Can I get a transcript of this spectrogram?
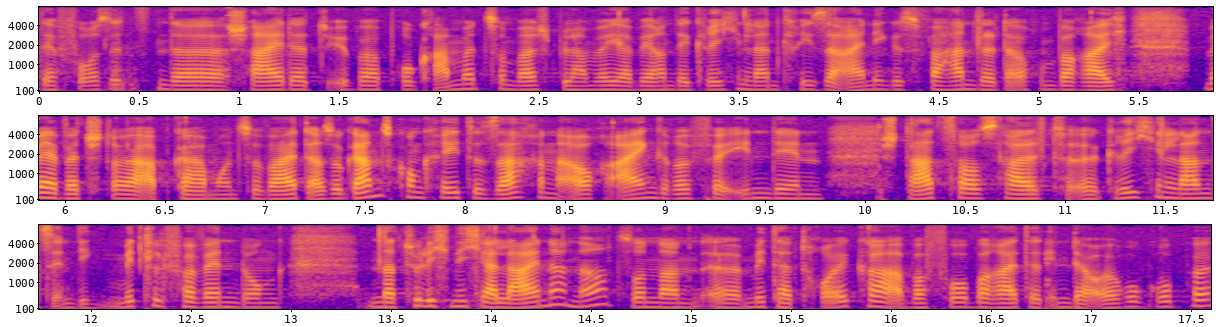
der Vorsitzende, scheidet über Programme. Zum Beispiel haben wir ja während der Griechenland-Krise einiges verhandelt, auch im Bereich Mehrwertsteuerabgaben und so weiter. Also ganz konkrete Sachen, auch Eingriffe in den Staatshaushalt äh, Griechenlands, in die Mittelverwendung. Natürlich nicht alleine, ne, sondern äh, mit der Troika, aber vorbereitet in der Eurogruppe,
